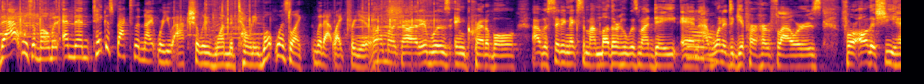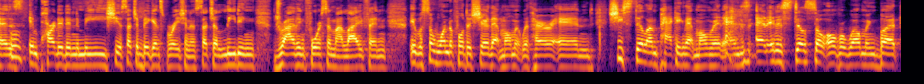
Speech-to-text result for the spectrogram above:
That was a moment. And then take us back to the night where you actually won the Tony. What was like, what that like for you? Oh my God, it was incredible. I was sitting next to my mother, who was my date, and I oh. wanted to give her her flowers for all that she has oh. imparted into me. She is such a big inspiration and such a leading, driving force in my life. And it was so wonderful to share that moment with her. And she's still unpacking that moment, and, and it is still so overwhelming. But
